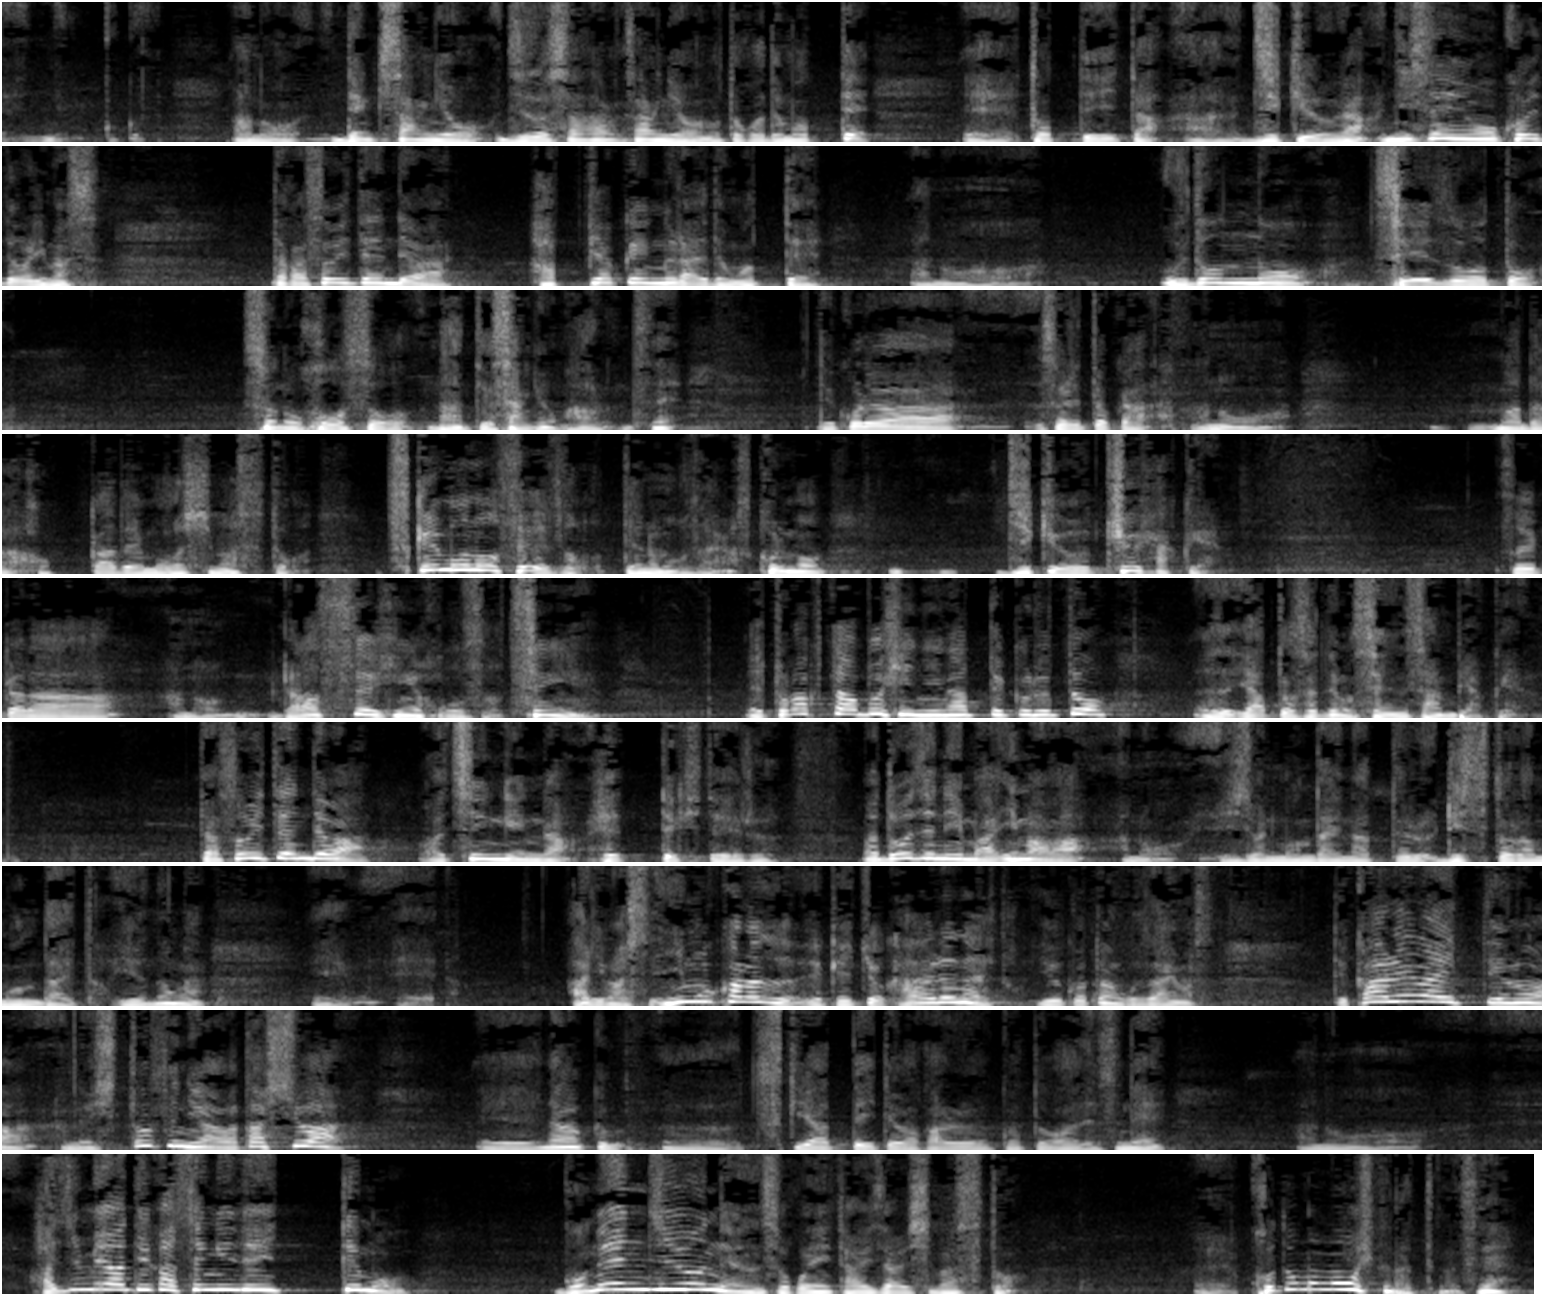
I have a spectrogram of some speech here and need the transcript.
あの電気産業自動車産業のところでもって、えー、取っていた時給が2000円を超えております。だからそういう点では800円ぐらいでもってあのうどんの製造とその包装なんていう作業があるんですね。でこれはそれとかあのまだ他で申しますと漬物製造っていうのもございます。これも時給900円それからあのガラス製品包装1000円トラクター部品になってくるとやっとそれでも1300円だそういう点では賃金が減ってきている、まあ、同時に今今はあの非常に問題になっているリストラ問題というのが、ええー、ありましてにもかかわらず結局帰れないということがございます。で帰れないっていうのはあの一つには私は、えー、長く付き合っていて分かることはですねあの初めは出稼ぎで行っても5年10年そこに滞在しますと、えー、子供が大きくなってくるんですね。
